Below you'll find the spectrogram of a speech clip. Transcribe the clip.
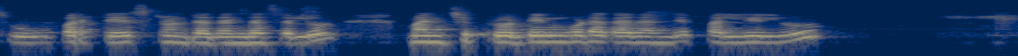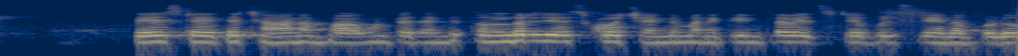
సూపర్ టేస్ట్ ఉంటుందండి అసలు. మంచి ప్రోటీన్ కూడా కదండి పల్లీలు. టేస్ట్ అయితే చాలా బాగుంటుందండి. తొందర చేసుకోవచ్చండి మనకి ఇంట్లో వెజిటేబుల్స్ లేనప్పుడు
